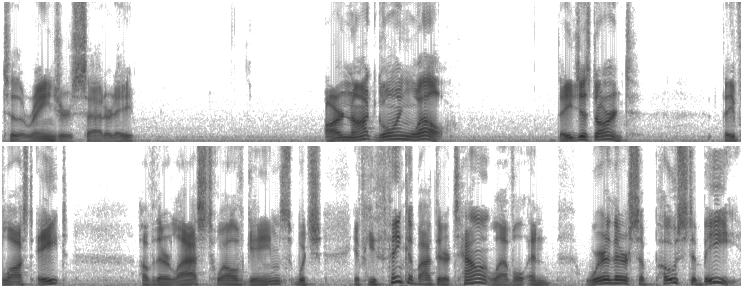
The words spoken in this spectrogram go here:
to the Rangers Saturday are not going well. They just aren't. They've lost eight of their last 12 games, which, if you think about their talent level and where they're supposed to be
